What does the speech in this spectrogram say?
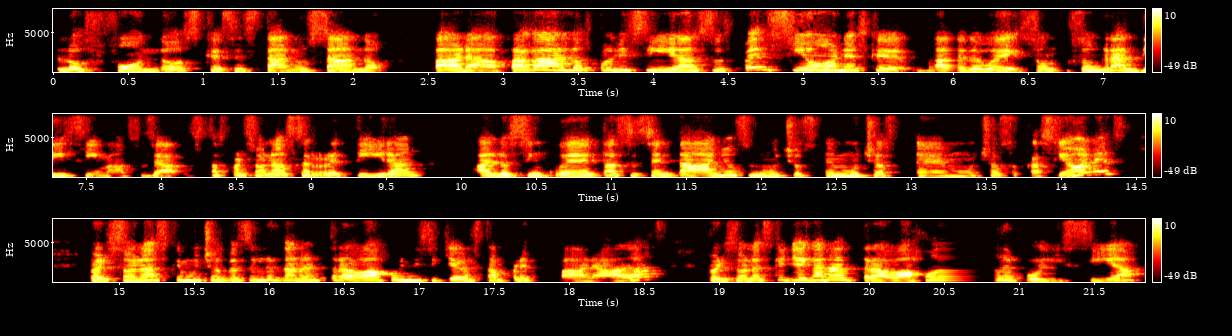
los fondos que se están usando para pagar los policías, sus pensiones, que, by the way, son, son grandísimas. O sea, estas personas se retiran a los 50, 60 años en, muchos, en, muchas, en muchas ocasiones personas que muchas veces les dan el trabajo y ni siquiera están preparadas, personas que llegan al trabajo de policía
